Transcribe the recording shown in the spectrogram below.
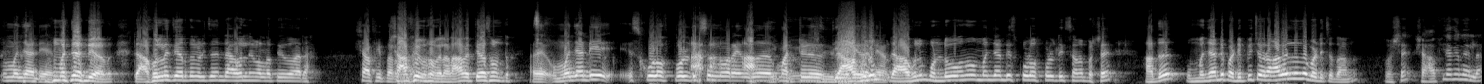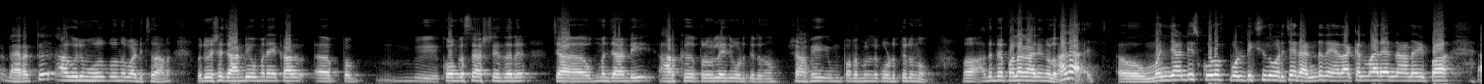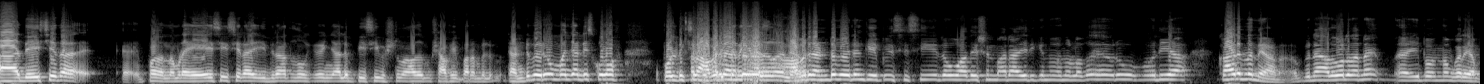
ഉമ്മൻചാണ്ടിയാണ്. ഉമ്മൻചാണ്ടിയാണ്. രാഹുലിനെ ചേർത്ത് പിടിച്ചതും രാഹുലിനെ വളർത്തിയതും ആരാ? ഷാഫി ഷാഫി പറമ്പിലാണ് ആ വ്യത്യാസമുണ്ട്. അതെ ഉമ്മൻചാണ്ടി സ്കൂൾ ഓഫ് പോളിറ്റിക്സ് എന്ന് പറയുന്നത് മറ്റൊരു രാഹുലും രാഹുലും കൊണ്ടുപോകുന്ന ഉമ്മൻചാണ്ടി സ്കൂൾ ഓഫ് പോളിറ്റിക്സ് ആണ്. പക്ഷേ അത് ഉമ്മൻചാണ്ടി പഠിപ്പിച്ച ഒരാളിൽ നിന്ന് പഠിച്ചതാണ്. പക്ഷേ ഷാഫി അങ്ങനെയല്ല. ഡയറക്റ്റ് ആ ഒരു മുഖത്ത് നിന്ന് പഠിച്ചതാണ്. ഒരുപക്ഷെ ചാണ്ടി ഉമ്മനേക്കാൾ കോൺഗ്രസ് രാഷ്ട്രീയത്തിൽ ഉമ്മൻചാണ്ടി ആർക്ക് പ്രിവിലേജ് കൊടുത്തിരുന്നു? ഷാഫി പറമ്പിലിന് കൊടുത്തിരുന്നു. അതിന്റെ പല കാര്യങ്ങളും. അല്ല ഉമ്മൻചാണ്ടി സ്കൂൾ ഓഫ് പോളിറ്റിക്സ് എന്ന് പഠിച്ച രണ്ട് നേതാക്കന്മാർ തന്നെയാണ് ഇപ്പൊ ദേശീയ ത- ഇപ്പൊ നമ്മുടെ എ ഐ സി സിയുടെ ഇതിനകത്ത് നോക്കിക്കഴിഞ്ഞാലും പി സി വിഷ്ണുനാഥും ഷാഫി പറമ്പിലും രണ്ടുപേരും ഉമ്മൻചാണ്ടി സ്കൂൾ ഓഫ് പൊളിറ്റിക്സ് അവർ രണ്ടുപേരും അവർ രണ്ടുപേരും കെ പി സി സിയുടെ ഉപാധ്യക്ഷന്മാരായിരിക്കുന്നു എന്നുള്ളത് ഒരു വലിയ കാര്യം തന്നെയാണ്. പിന്നെ അതുപോലെ തന്നെ ഇപ്പം നമുക്കറിയാം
